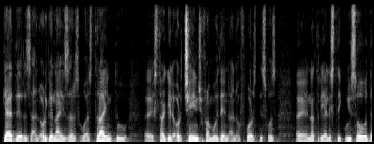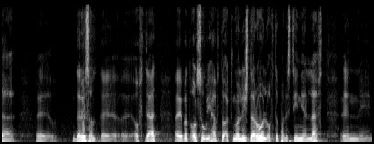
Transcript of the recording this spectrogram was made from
cadres and organizers who was trying to uh, struggle or change from within. And of course, this was uh, not realistic. We saw the, uh, the result uh, of that. Uh, but also we have to acknowledge the role of the Palestinian left in uh,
